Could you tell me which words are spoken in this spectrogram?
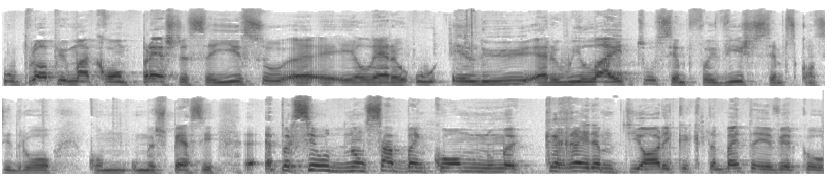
O próprio Macron presta-se a isso. Eh, ele era o élu, era o eleito, sempre foi visto, sempre se considerou como uma espécie. Eh, apareceu, não sabe bem como, numa carreira meteórica que também tem a ver com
